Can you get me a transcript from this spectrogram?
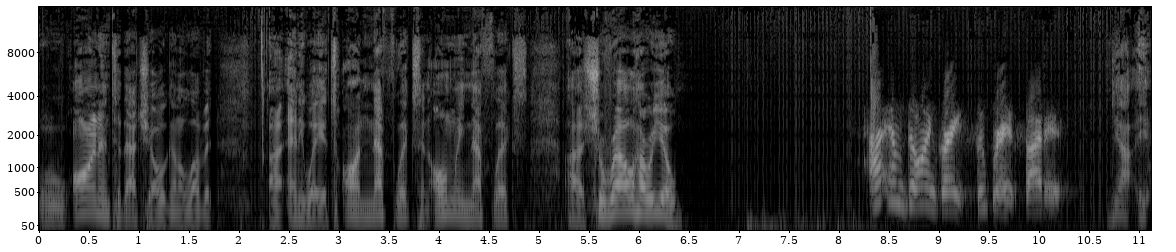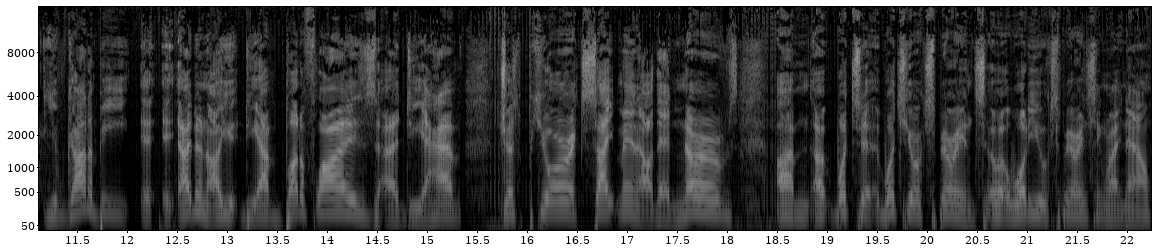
who aren't into that show are going to love it uh, anyway. It's on Netflix and only Netflix. Uh, Sherelle, how are you? I am doing great. Super excited. Yeah, you've got to be. I- don't know. You, do you have butterflies? Uh, do you have just pure excitement? Are there nerves? Um, uh, what's uh, what's your experience? Uh, What are you experiencing right now?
